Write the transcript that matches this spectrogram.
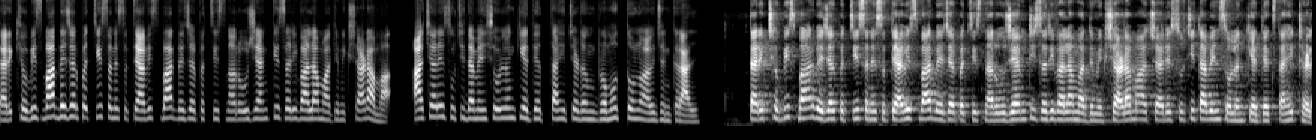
તારીખ છવ્વીસ બાર, બે હજાર પચીસ અને સત્યાવીસ બાર, બે હજાર પચીસના રોજ યાંકી સરીવાલા માધ્યમિક શાળામાં આચાર્ય સુચિદાબેન સોલંકી અધ્યક્ષતા હેઠળ રમોત્સવનું આયોજન કરાલ તારીખ છવ્વીસ બાર બે હજાર પચીસ અને સત્યાવીસ બાર બે હજાર પચીસના રોજ એમટી ઝરીવાલા માધ્યમિક શાળામાં આચાર્ય સુચિતાબેન સોલંકી અધ્યક્ષતા હેઠળ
